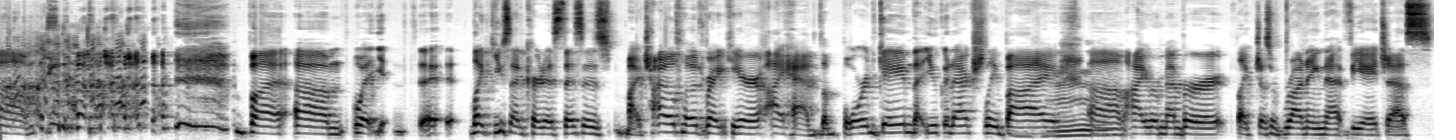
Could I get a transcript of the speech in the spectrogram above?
Um, but um, what uh, like you said, Curtis, this is my childhood right here. I had the board game that you could actually buy. Mhm. Um, I remember like just running that VHS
